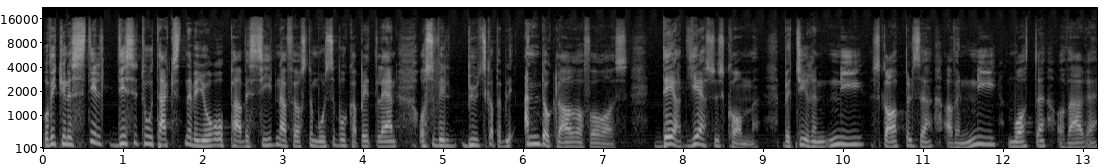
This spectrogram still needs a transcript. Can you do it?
Og Vi kunne stilt disse to tekstene vi gjorde opp her ved siden av første Mosebok kapittel 1, og så vil budskapet bli enda klarere for oss. Det at Jesus kom, betyr en ny skapelse av en ny måte å være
